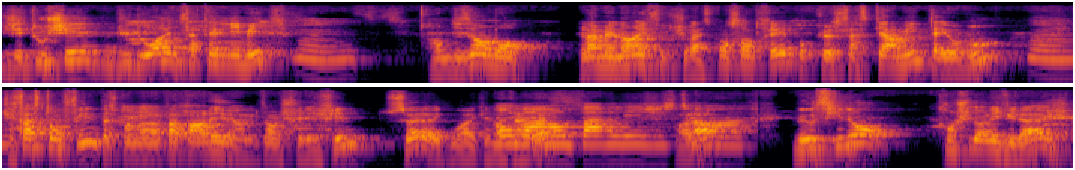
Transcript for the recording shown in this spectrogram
j'ai touché du doigt une certaine limite Hmm. en me disant bon, là maintenant, il faut que tu restes concentré pour que ça se termine, t'ailles au bout, Hmm. tu fasses ton film parce qu'on en a pas parlé, mais en même temps, je fais des films tout seul avec moi avec le On va matériel. en parler justement. Voilà. Mais sinon, quand je suis dans les villages,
